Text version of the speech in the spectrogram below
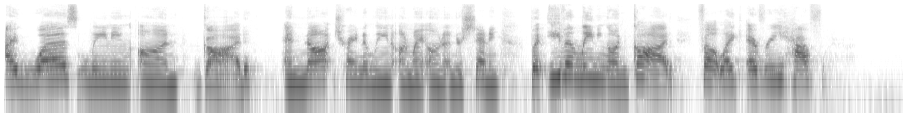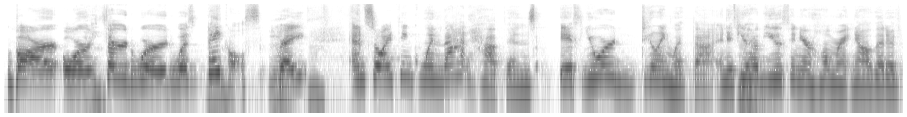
I was leaning on God and not trying to lean on my own understanding, but even leaning on God felt like every half bar or third word was mm-hmm. bagels, right? Mm-hmm. And so I think when that happens, if you're dealing with that, and if you mm. have youth in your home right now that have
